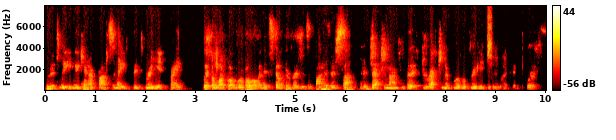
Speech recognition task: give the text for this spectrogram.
crudely we can approximate the gradient, right? With a local rule and it still converges as long as there's some projection onto the direction of global gradient to it works.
